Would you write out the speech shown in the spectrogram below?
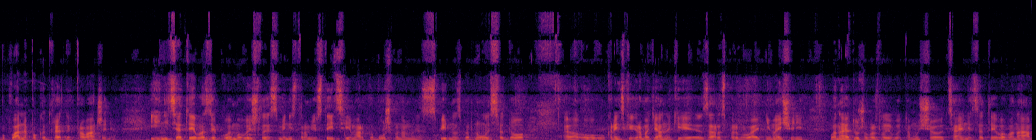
буквально по конкретних провадженнях. І ініціатива, з якою ми вийшли з міністром юстиції Марко Бушманом, ми спільно звернулися до українських громадян, які зараз перебувають в Німеччині. Вона є дуже важливою, тому що ця ініціатива вона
